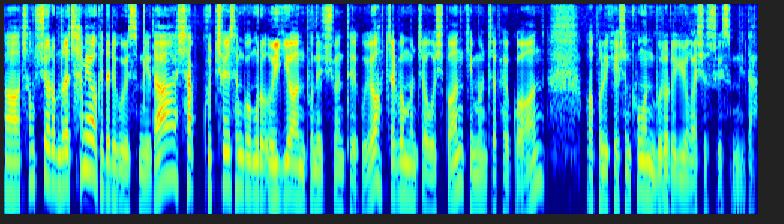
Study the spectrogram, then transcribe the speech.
어, 청취자 여러분들의 참여 기다리고 있습니다. 샵 9730으로 의견 보내주시면 되고요. 짧은 문자 50원, 긴 문자 100원, 어플리케이션 콩은 무료로 이용하실 수 있습니다.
